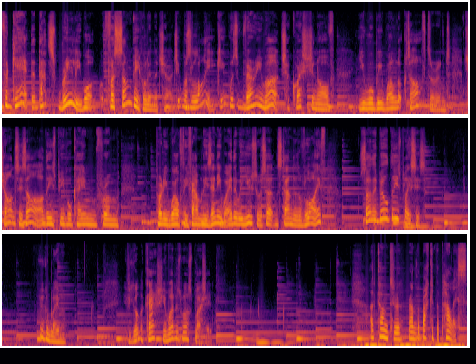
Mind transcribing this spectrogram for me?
forget that that's really what, for some people in the church, it was like. It was very much a question of you will be well looked after, and chances are these people came from pretty wealthy families anyway. They were used to a certain standard of life, so they built these places. Who can blame them? If you've got the cash, you might as well splash it. I've come to around the back of the palace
